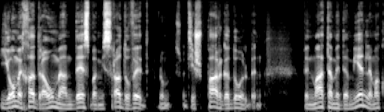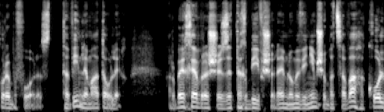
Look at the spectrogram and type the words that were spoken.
יום אחד ראו מהנדס במשרד עובד. לא, זאת אומרת, יש פער גדול בין, בין מה אתה מדמיין למה קורה בפועל, אז תבין למה אתה הולך. הרבה חבר'ה שזה תחביב שלהם לא מבינים שבצבא הכל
